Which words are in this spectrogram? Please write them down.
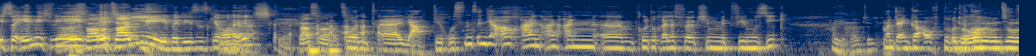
Ist so ähnlich wie doch ich Zeiten. liebe dieses Geräusch. Noch Zeit. Und äh, ja, die Russen sind ja auch ein, ein, ein ähm, kulturelles Völkchen mit viel Musik. Ah, ja. Man denke auch berühmte, Kom und so.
